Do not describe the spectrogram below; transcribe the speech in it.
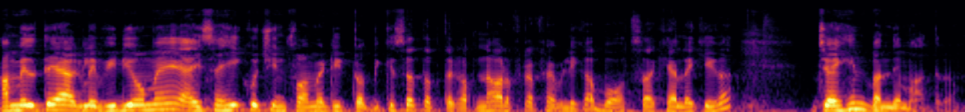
हम मिलते हैं अगले वीडियो में। ऐसा ही कुछ इन्फॉर्मेटिव टॉपिक के साथ। तब तक अपना और अपना फैमिली का बहुत सारा ख्याल रखिएगा। जय हिंद बंदे मातरम।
